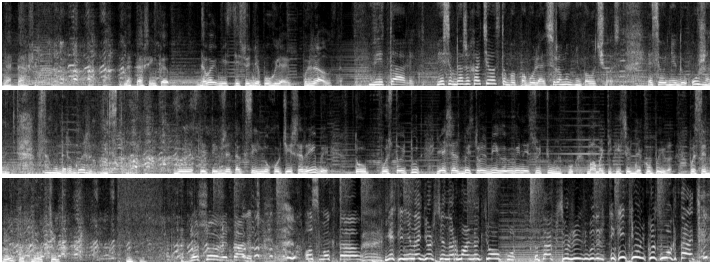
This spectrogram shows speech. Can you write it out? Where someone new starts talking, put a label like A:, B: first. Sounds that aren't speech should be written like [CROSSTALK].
A: Наташа. Наташенька, давай вместе сегодня погуляем, пожалуйста.
B: Виталик, если бы даже хотела с тобой погулять, все равно бы не получилось. Я сегодня иду ужинать в самый дорогой рыбный ресторан.
A: Ну, если ты вже так сильно хочеш риби, то постой тут, я зараз швидко збігаю, винесу тюльку. Мама тільки сьогодні купила. Посидим, посмокчим.
C: Ну що, Віталічка, посмоктав?
D: Если не найдешь себе нормальную телку, то так всю жизнь будешь тільки тюльку смоктать.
